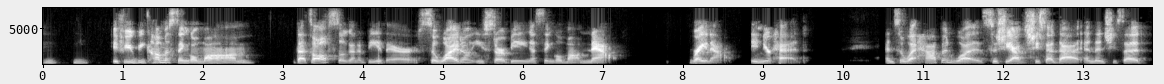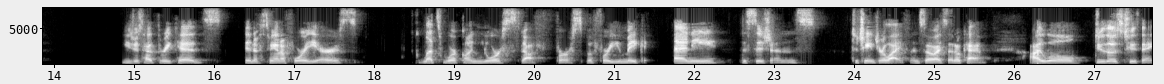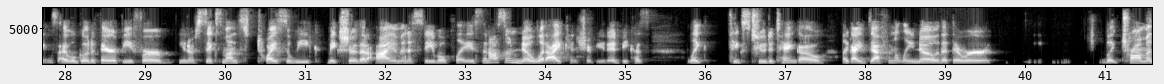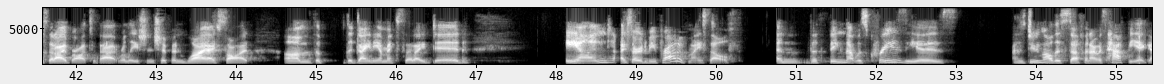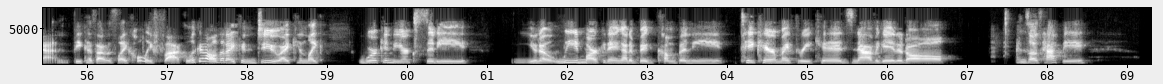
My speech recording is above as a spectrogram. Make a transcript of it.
If you become a single mom, that's all still going to be there. So why don't you start being a single mom now, right now, in your head? And so what happened was, so she asked, she said that, and then she said, You just had three kids in a span of four years. Let's work on your stuff first before you make any decisions to change your life. And so I said, Okay, I will do those two things. I will go to therapy for, you know, 6 months twice a week, make sure that I am in a stable place and also know what I contributed because like takes two to tango. Like I definitely know that there were like traumas that I brought to that relationship and why I saw it, um, the the dynamics that I did, and I started to be proud of myself. And the thing that was crazy is I was doing all this stuff and I was happy again because I was like, holy fuck, look at all that I can do. I can like work in New York City, you know, lead marketing at a big company, take care of my three kids, navigate it all. And so I was happy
